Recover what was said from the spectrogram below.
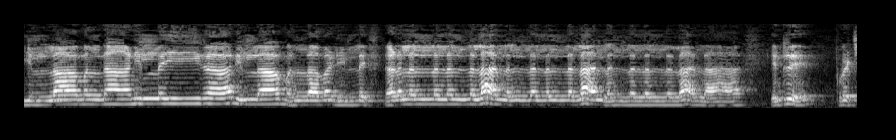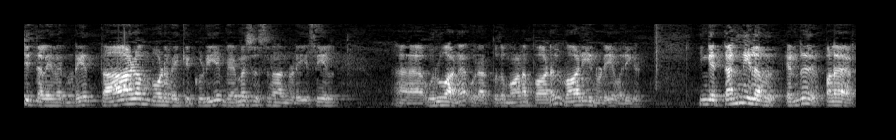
இல்லாமல் நான் இல்லை நான் இல்லாமல் அவள் இல்லை என்று புரட்சி தலைவனுடைய தாளம் போட வைக்கக்கூடிய வெமசுசனானுடைய இசையில் உருவான ஒரு அற்புதமான பாடல் வாடியினுடைய வரிகள். இங்க தன்னிலவு என்று பல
